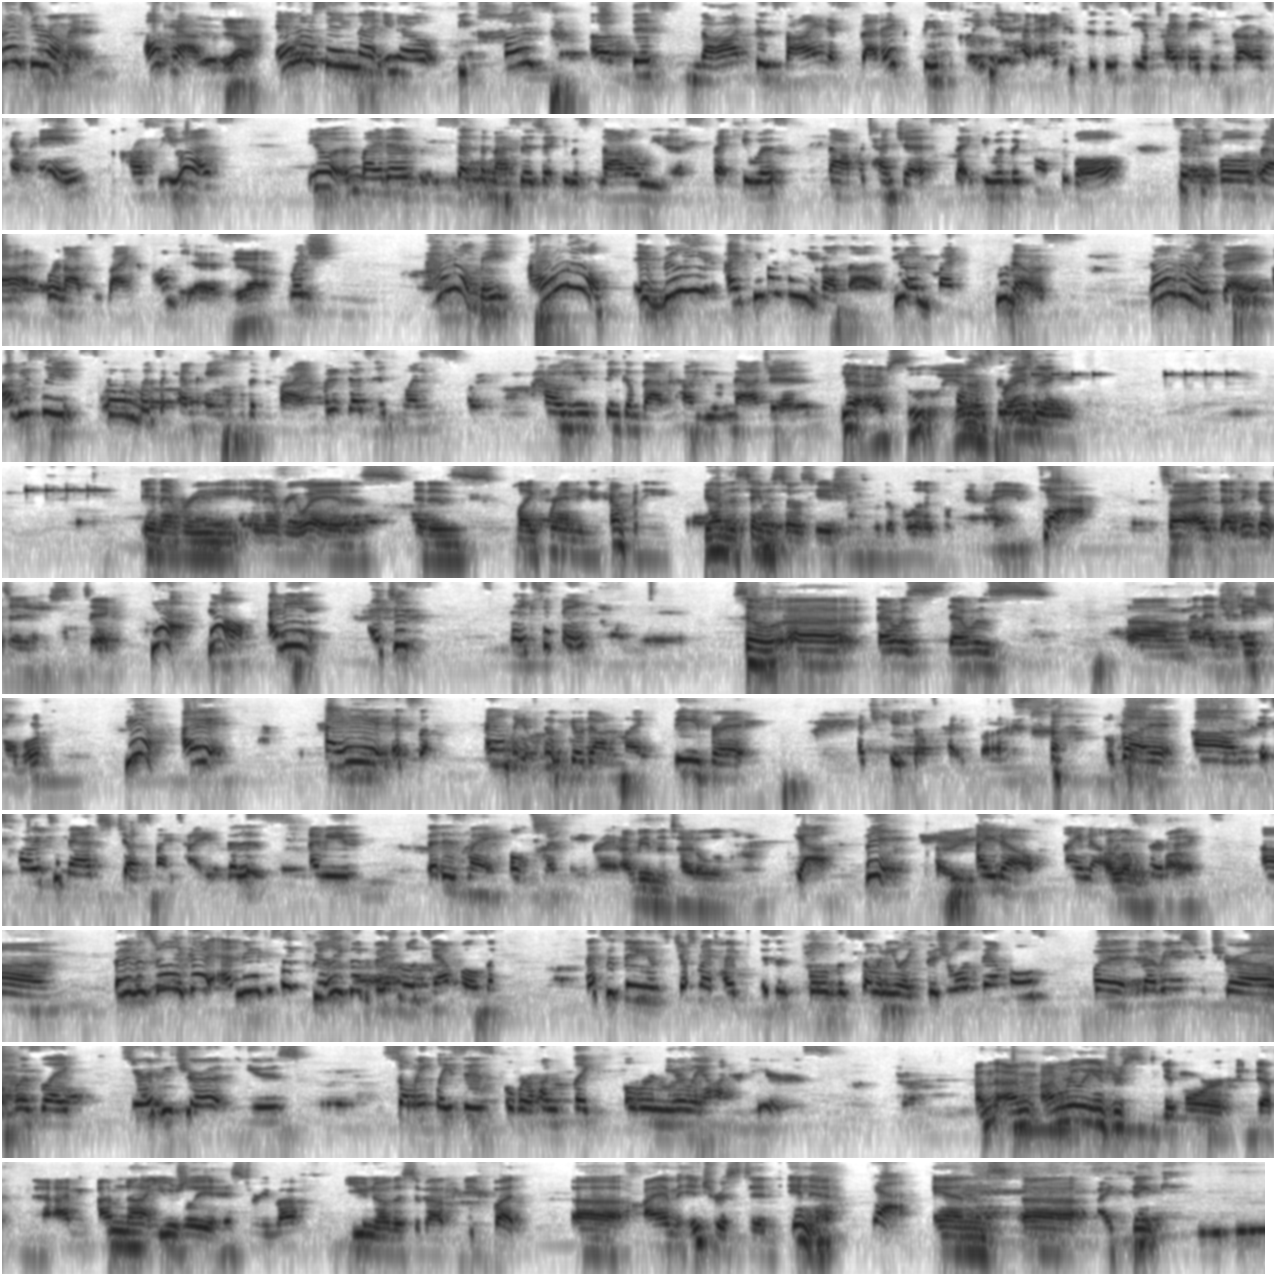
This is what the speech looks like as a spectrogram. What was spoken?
Times New Roman, all caps. yeah. And they're saying that, you know, because of this non design aesthetic, basically, he didn't have any consistency of typefaces throughout his campaigns across the US. You know, it might have sent the message that he was not elitist, that he was not pretentious, that he was accessible to people that were not design conscious. Yeah. Which, I don't know, maybe, I don't know. It really, I keep on thinking about that. You know, it might, who knows? No one can really say. Obviously, no one wins a campaign with a design, but it does influence how you think of them and how you imagine. Yeah, absolutely. It is branding in every in every way. It is it is like branding a company. You have the same associations with a political campaign. Yeah, So I, I think that's an interesting take. yeah. No, I mean, it just makes you think. So uh, that was that was um, an educational book. Yeah, I, I, it's. I don't think it's going to go down in my favorite educational type books. Okay. but um, it's hard to match just my type. That is, I mean, that is my ultimate favorite. I mean, the title alone. Yeah, but I, I know, I know, I love it's perfect. Um, but it was really good, and they had just like really good visual examples. Like that's the thing is, just my type isn't full of so many like visual examples. But Never Use Futura was like here Futura used so many places over hundred, like over nearly a hundred years. I'm, I'm I'm really interested to get more in depth in that. I'm I'm not usually a history buff. You know this about me, but uh, I am interested in it. Yeah, and uh, I think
